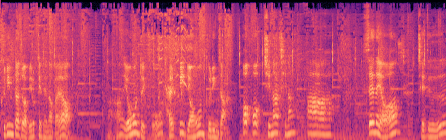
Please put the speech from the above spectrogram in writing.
그림자 조합 이렇게 되나봐요. 아, 영혼도 있고, 달빛, 영혼, 그림자. 어, 어, 진화, 진화? 아, 세네요. 제드.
